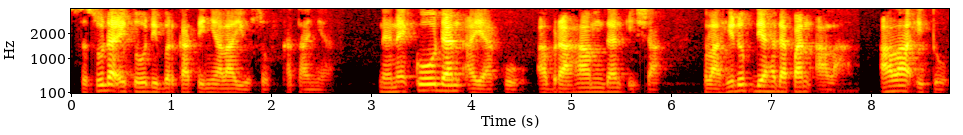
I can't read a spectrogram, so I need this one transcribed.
Sesudah itu diberkatinya lah Yusuf, katanya, Nenekku dan ayahku, Abraham dan Ishak, telah hidup di hadapan Allah. Allah itu,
